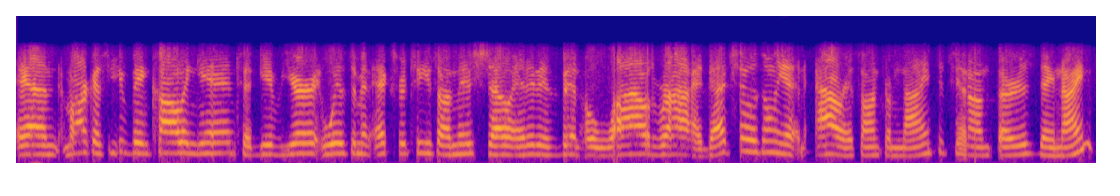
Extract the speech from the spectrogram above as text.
And Marcus, you've been calling in to give your wisdom and expertise on this show, and it has been a wild ride. That show is only an hour. It's on from 9 to 10 on Thursday nights.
